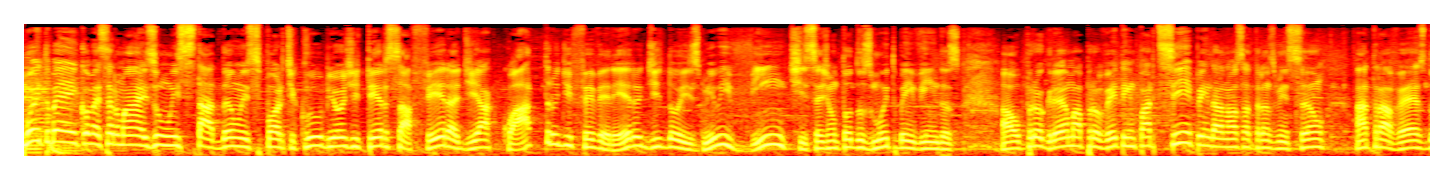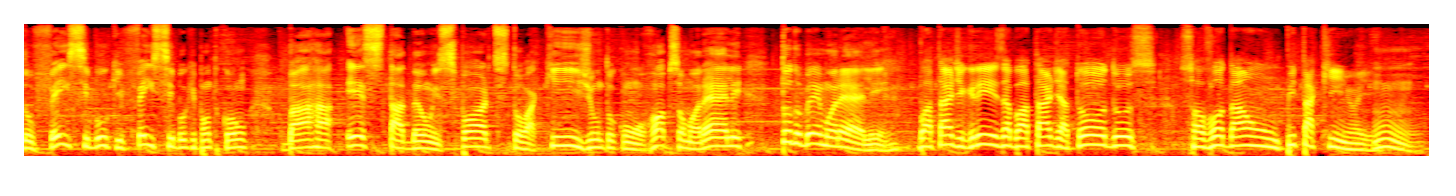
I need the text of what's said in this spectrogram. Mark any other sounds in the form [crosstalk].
Muito bem, começando mais um Estadão Esporte Clube. Hoje, terça-feira, dia 4 de fevereiro de 2020. Sejam todos muito bem-vindos ao programa. Aproveitem e participem da nossa transmissão através do Facebook, facebook.com barra Estadão Esporte. Estou aqui junto com o Robson Morelli. Tudo bem, Morelli? Boa tarde, Grisa. Boa tarde a todos. Só vou dar um pitaquinho aí. Hum.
